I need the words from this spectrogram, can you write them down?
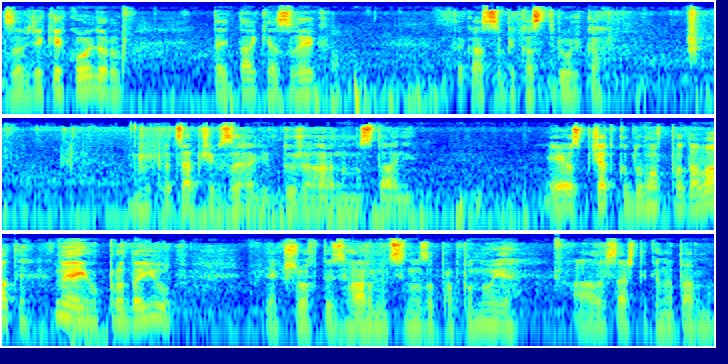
завдяки кольору, та й так я звик. Така собі кастрюлька. Мій прицепчик взагалі в дуже гарному стані. Я його спочатку думав продавати, ну я його продаю, якщо хтось гарну ціну запропонує, але все ж таки, напевно,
